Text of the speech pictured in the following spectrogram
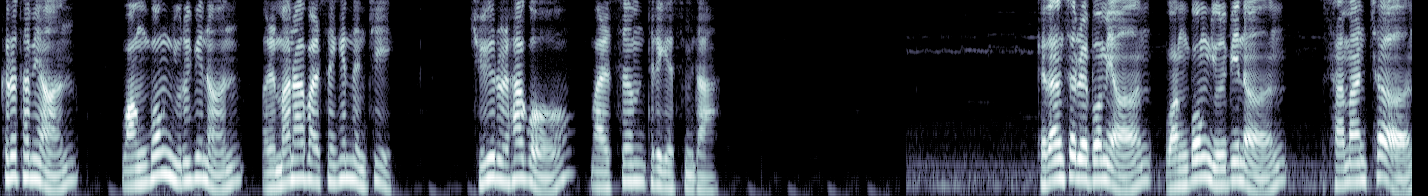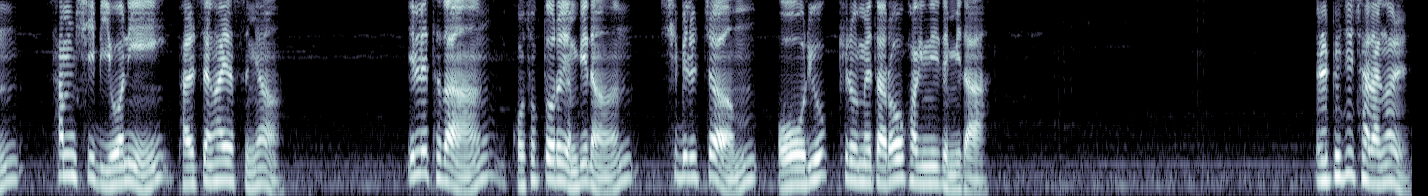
그렇다면 왕복 유류비는 얼마나 발생했는지 주의를 하고 말씀드리겠습니다. 계단서를 보면 왕복 유류비는 41,032원이 발생하였으며 1리터당 고속도로 연비는 11.56km로 확인이 됩니다. LPG 차량을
